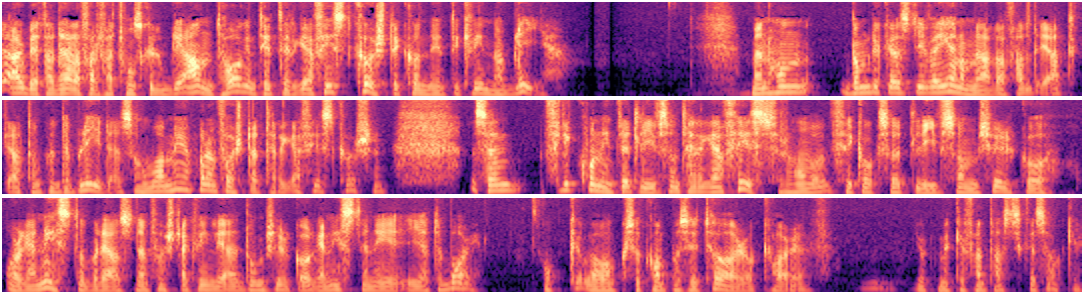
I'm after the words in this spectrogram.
arbetade i alla fall för att hon skulle bli antagen till telegrafistkurs, det kunde inte kvinnor bli. Men hon, de lyckades driva igenom i alla fall det, att, att de kunde bli det. Så hon var med på den första telegrafistkursen. Sen fick hon inte ett liv som telegrafist, för hon fick också ett liv som kyrkoorganist och blev alltså den första kvinnliga domkyrkoorganisten i, i Göteborg. Och var också kompositör och har gjort mycket fantastiska saker.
